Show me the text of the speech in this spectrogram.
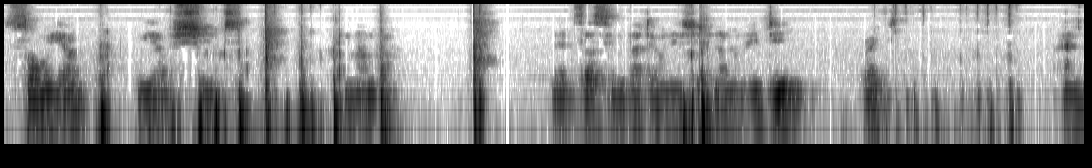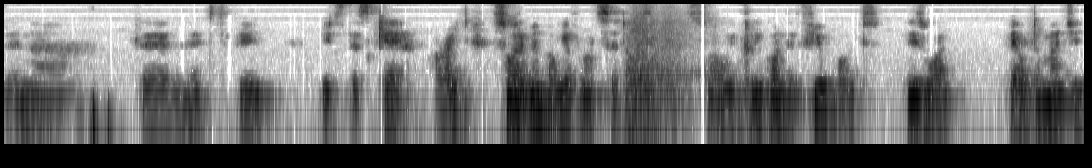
So we have we have sheet number. Let's assume that one is sheet number 19 right and then uh, the next thing is the scale all right so remember we have not set our so we click on the viewport this one the outer margin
